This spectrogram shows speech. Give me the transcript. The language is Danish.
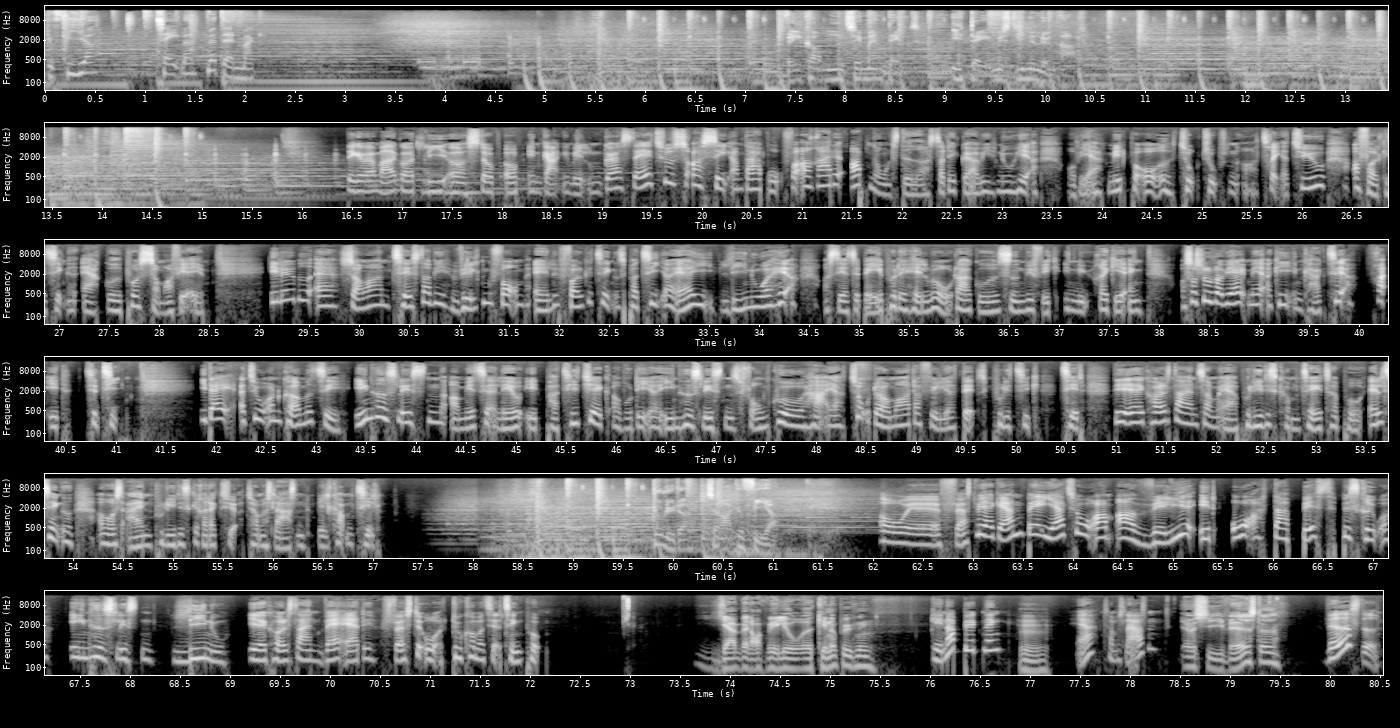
Radio 4 taler med Danmark. Velkommen til Mandat. I dag med Stine Lynghardt. Det kan være meget godt lige at stoppe op en gang imellem. Gør status og se, om der er brug for at rette op nogle steder. Så det gør vi nu her, hvor vi er midt på året 2023, og Folketinget er gået på sommerferie. I løbet af sommeren tester vi, hvilken form alle Folketingets partier er i lige nu og her, og ser tilbage på det halve år, der er gået, siden vi fik en ny regering. Og så slutter vi af med at give en karakter fra 1 til 10. I dag er turen kommet til enhedslisten, og med til at lave et partitjek og vurdere enhedslistens formkurve har jeg to dommere, der følger dansk politik tæt. Det er Erik Holstein, som er politisk kommentator på Altinget, og vores egen politiske redaktør Thomas Larsen. Velkommen til. Du lytter til Radio 4. Og øh, først vil jeg gerne bede jer to om at vælge et ord, der bedst beskriver enhedslisten lige nu. Erik Holstein, hvad er det første ord, du kommer til at tænke på? Jeg vil nok vælge ordet genopbygning. Genopbygning? Mm. Ja, Thomas Larsen. Jeg vil sige vadested. Vadested.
